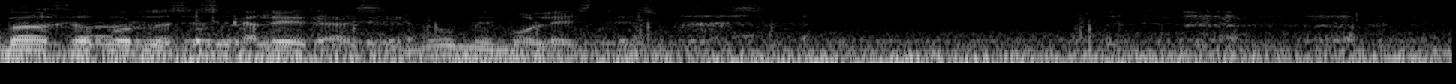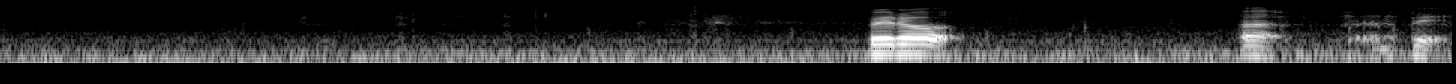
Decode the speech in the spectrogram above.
Baja por las escaleras y no me molestes más. Pero... ah, pe-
